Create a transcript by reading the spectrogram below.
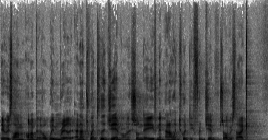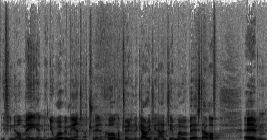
it was on, on a bit of a whim really. And I just went to the gym on a Sunday evening, and I went to a different gym. So obviously, like if you know me and, and you work with me, I, I train at home. I train in the garage in our gym where we're based out of. Um,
